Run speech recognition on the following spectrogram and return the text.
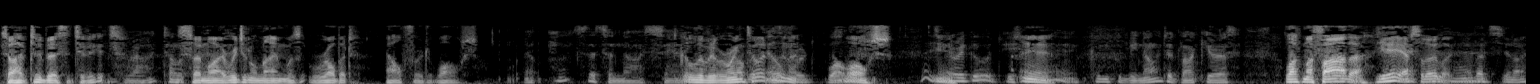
So I have two birth certificates. Right. Tell us So my that. original name was Robert Alfred Walsh. Well, That's, that's a nice sound. Got a little bit of a ring to Robert it, doesn't it? Walsh. Yeah. Very good. You, should, Yeah. You could be knighted like you're a... Like my father. Yeah, absolutely. That's, you know,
